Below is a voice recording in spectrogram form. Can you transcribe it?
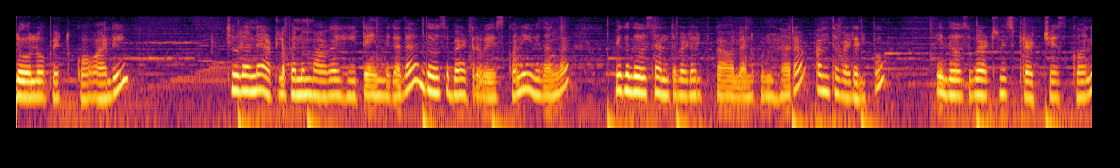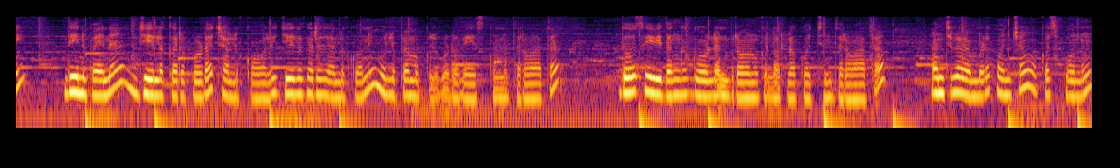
లోలో పెట్టుకోవాలి. చూడండి అట్ల పైన బాగా హీట్ అయింది కదా దోశ బ్యాటర్ వేసుకొని ఈ విధంగా మీకు దోశ ఎంత వెడల్పు కావాలనుకుంటున్నారో అంత వెడల్పు ఈ దోశ బ్యాటర్ని స్ప్రెడ్ చేసుకొని దీనిపైన జీలకర్ర కూడా చల్లుకోవాలి. జీలకర్ర చల్లుకొని ఉల్లిపాయ ముక్కలు కూడా వేసుకున్న తర్వాత దోశ ఈ విధంగా గోల్డెన్ బ్రౌన్ కలర్లోకి వచ్చిన తర్వాత అంచులో వెంబడి కొంచెం ఒక స్పూను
